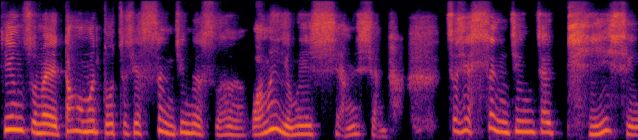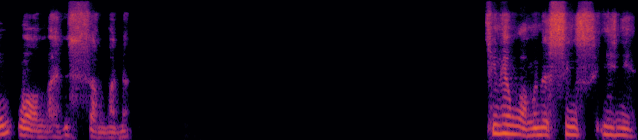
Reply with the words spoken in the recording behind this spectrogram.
弟兄姊妹，当我们读这些圣经的时候，我们有没有想想看，这些圣经在提醒我们什么呢？今天我们的心思意念，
